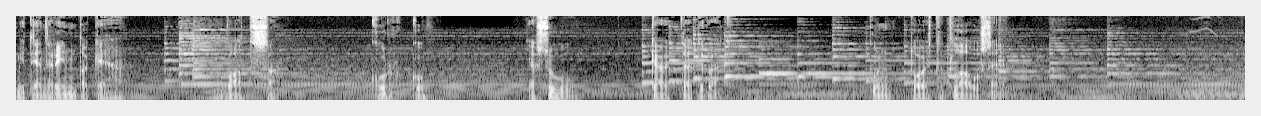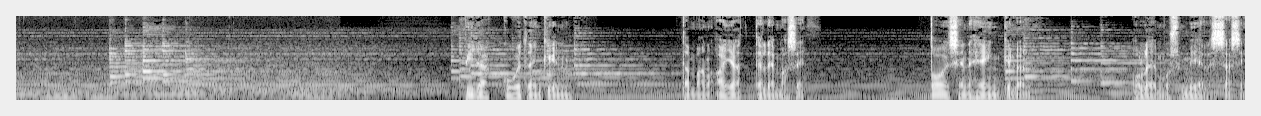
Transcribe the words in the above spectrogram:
Miten rintakehä, vatsa, kurkku ja suu käyttäytyvät, kun toistat lauseen. Pidä kuitenkin tämän ajattelemasi toisen henkilön olemus mielessäsi.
